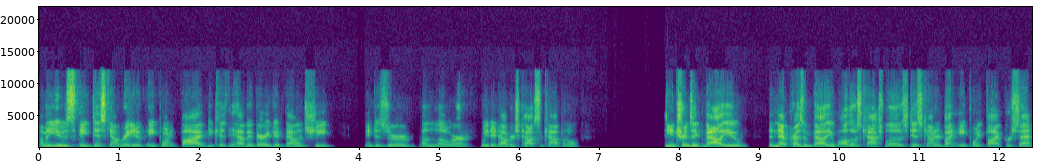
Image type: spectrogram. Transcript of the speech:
I'm going to use a discount rate of 8.5 because they have a very good balance sheet and deserve a lower weighted average cost of capital. The intrinsic value, the net present value of all those cash flows discounted by 8.5%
